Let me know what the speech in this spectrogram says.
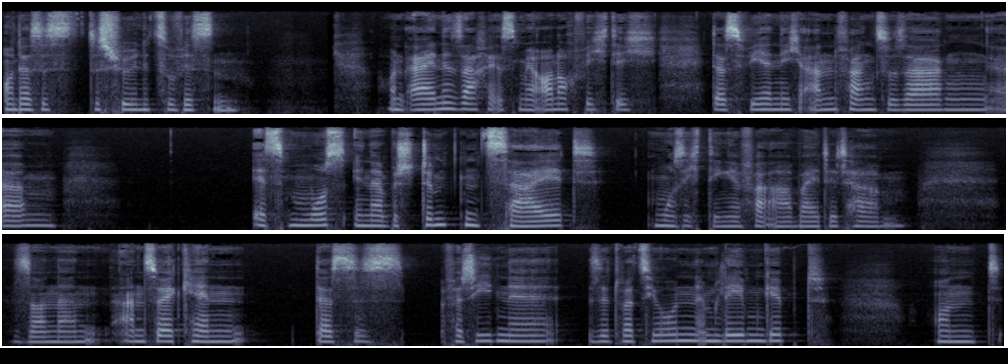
Und das ist das Schöne zu wissen. Und eine Sache ist mir auch noch wichtig, dass wir nicht anfangen zu sagen, ähm, es muss in einer bestimmten Zeit, muss ich Dinge verarbeitet haben, sondern anzuerkennen, dass es verschiedene Situationen im Leben gibt und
